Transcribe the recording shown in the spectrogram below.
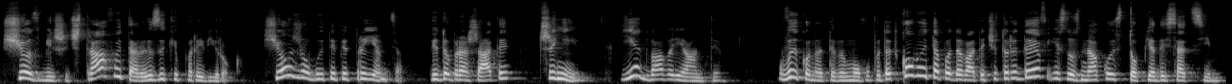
що збільшить штрафи та ризики перевірок. Що ж робити підприємцям? Відображати чи ні? Є два варіанти. Виконати вимогу податкової та подавати 4ДФ із ознакою 157.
